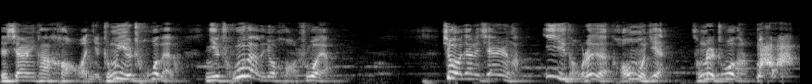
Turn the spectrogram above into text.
这先生一看，好啊，你终于出来了，你出来了就好说呀。就见这先生啊，一抖这个桃木剑，从这桌子上叭叭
